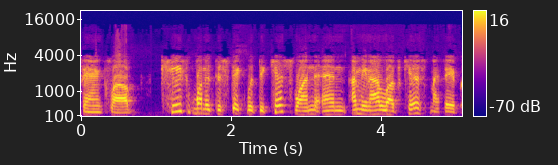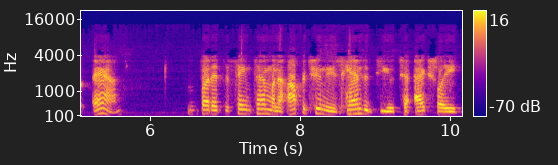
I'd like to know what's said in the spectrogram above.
fan club. Keith wanted to stick with the Kiss one, and I mean, I love Kiss, my favorite band. But at the same time, when an opportunity is handed to you to actually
